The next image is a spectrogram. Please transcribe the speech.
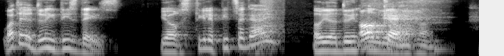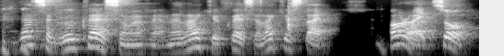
What are you doing these days? You're still a pizza guy, or you're doing okay. That's a good question, my friend. I like your question. I like your style. All right, so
